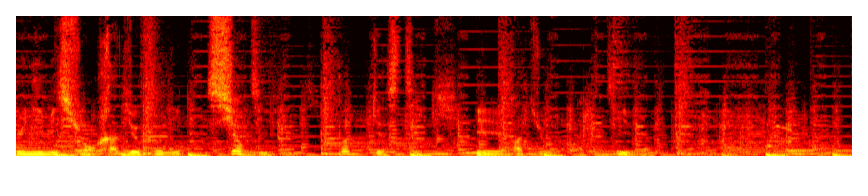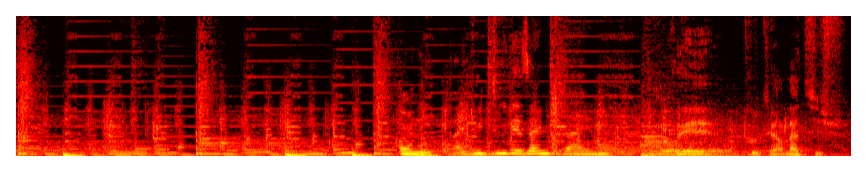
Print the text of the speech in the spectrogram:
Une émission radiophonique, scientifique, podcastique et radioactive. On n'est pas du tout des Einstein. Après, tout est relatif.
